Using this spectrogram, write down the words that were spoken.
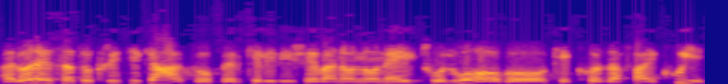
Allora è stato criticato perché gli dicevano non è il tuo luogo, che cosa fai qui?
